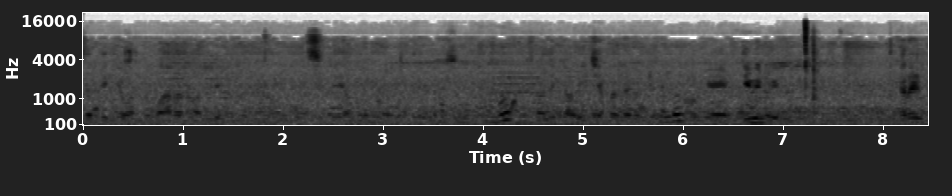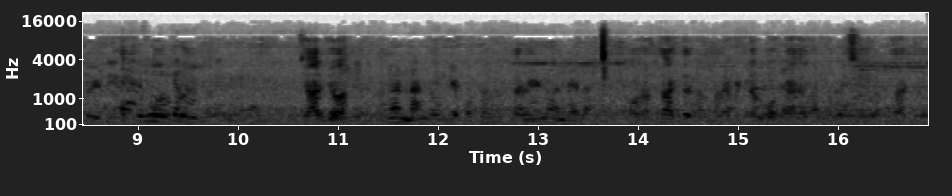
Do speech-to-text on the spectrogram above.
ಸದ್ಯಕ್ಕೆ ಒಂದು ವಾರನೂ ಅಲ್ಲಿ ಅವರು ಸೊ ಅದಕ್ಕೆ ಅವ್ರು ಈಚೆ ಬರಲೇಬೇಕು ಅವ್ರಿಗೆ ಟಿವಿನೂ ಇಲ್ಲ ಕರೆಂಟು ಇಲ್ಲ ಚಾರ್ಜು ಅವ್ರು ಅರ್ಥ ಆಗ್ತದೆ ನಮ್ಮ ಮನೆ ಬಿಟ್ಟು ಹೋಗಕ್ಕಾಗಲ್ಲ ಅಂತ ವಯಸ್ಸಲ್ಲಿ ಅರ್ಥ ಆಗ್ತದೆ.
